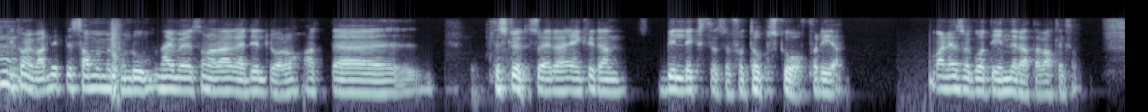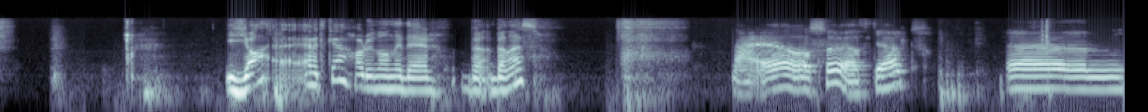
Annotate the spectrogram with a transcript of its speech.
Det kan jo være litt det samme med kondom, nei, med sånne der dildoer. da, At uh, til slutt så er det egentlig den billigste som får toppscore, fordi at man er så godt inne i det etter hvert, liksom. Ja, jeg vet ikke. Har du noen ideer, Bennes? Nei, jeg også vet ikke helt. Um...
